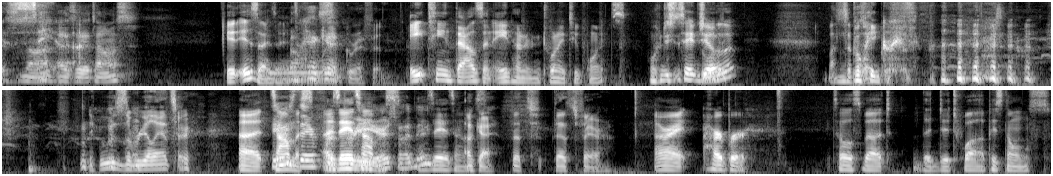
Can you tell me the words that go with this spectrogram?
It's Not Isaiah Thomas. It is Isaiah. Thomas. Okay, good. Griffin. Eighteen thousand eight hundred and twenty-two points. What did you say, Who Joe? Was it? That's Blake Griffin. Who was the real answer? Uh, Thomas. there for Isaiah three Thomas. years. Isaiah Thomas. Okay, that's that's fair. All right, Harper. Tell us about the Detroit Pistons.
